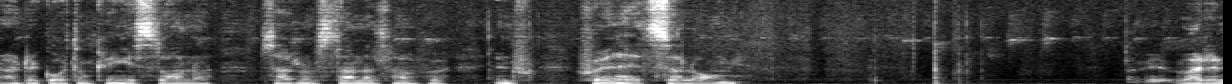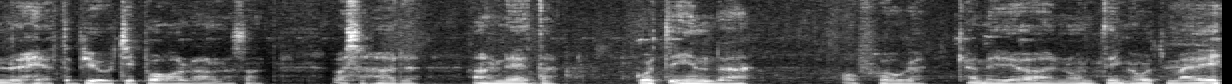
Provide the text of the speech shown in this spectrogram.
hade gått omkring i stan och så hade de stannat framför en skönhetssalong. Vad det nu heter, beauty parlor och sånt. Och så hade Agneta gått in där och frågat kan ni göra någonting åt mig?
